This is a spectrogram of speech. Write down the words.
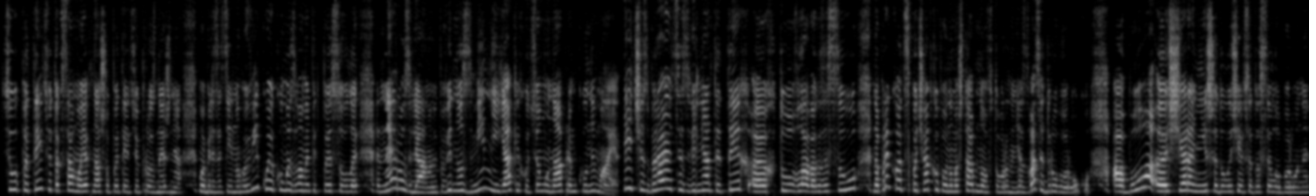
цю петицію, так само як нашу петицію про зниження мобілізаційного віку, яку ми з вами підписували, не розглянули. Відповідно, змін ніяких у цьому напрямку немає. І чи збираються звільняти тих, е, хто в лавах ЗСУ, наприклад, з початку повномасштабного вторгнення з 22-го року, або е, ще раніше долучився до сил оборони?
